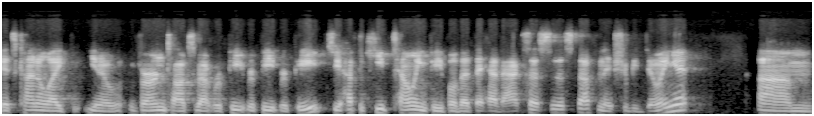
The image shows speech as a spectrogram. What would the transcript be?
it's kind of like you know verne talks about repeat repeat repeat so you have to keep telling people that they have access to this stuff and they should be doing it um,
